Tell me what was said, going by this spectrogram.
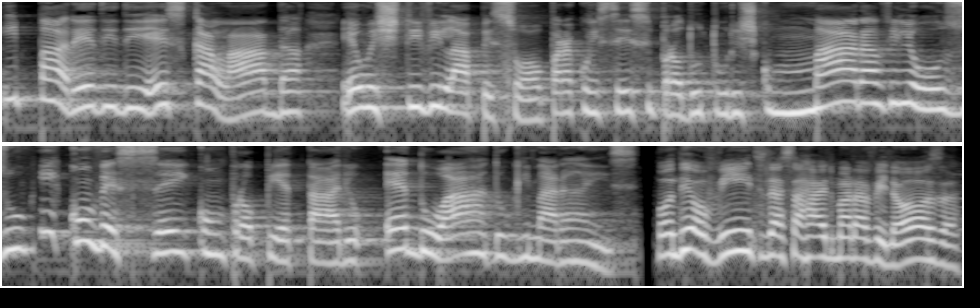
e parede de escalada. Eu estive lá, pessoal, para conhecer esse produto turístico maravilhoso e conversei com o proprietário Eduardo Guimarães. Bom dia, ouvintes dessa rádio maravilhosa.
